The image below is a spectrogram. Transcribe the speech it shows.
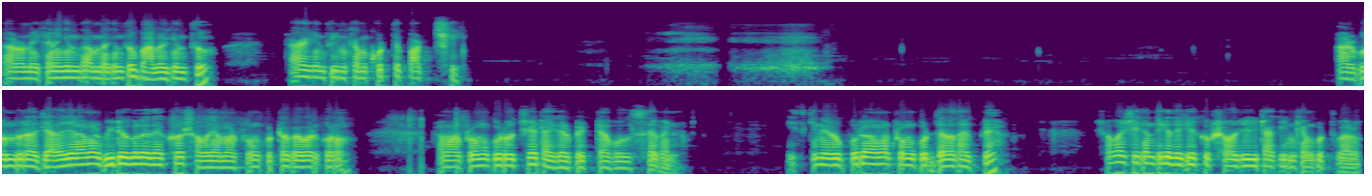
কারণ এখানে কিন্তু আমরা কিন্তু ভালোই কিন্তু টাকা কিন্তু ইনকাম করতে পারছি। আর বন্ধুরা, যারা যারা আমার ভিডিওগুলো দেখো, সবাই আমার প্রোমো কোডটা ব্যবহার করো। আমার প্রোমো কোড হচ্ছে টাইগার পেট ডাবল সেভেন স্ক্রিনের উপরেও আমার প্রোমো কোড দেওয়া থাকবে। সবাই সেখান থেকে দেখে খুব সহজেই টাকা ইনকাম করতে পারো।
